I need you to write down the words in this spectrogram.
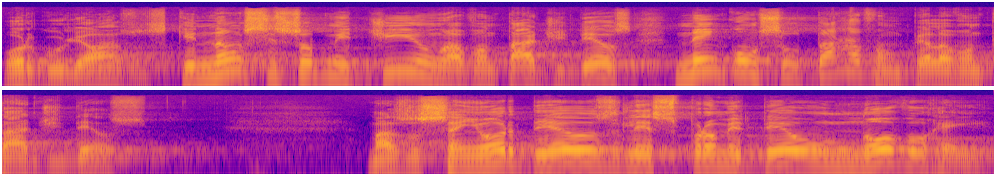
orgulhosos, que não se submetiam à vontade de Deus, nem consultavam pela vontade de Deus. Mas o Senhor Deus lhes prometeu um novo rei,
